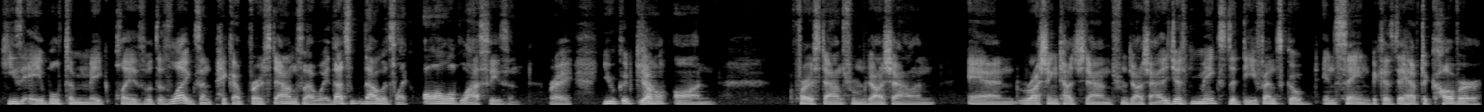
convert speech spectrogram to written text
he's able to make plays with his legs and pick up first downs that way. That's that was like all of last season, right? You could Yep. count on first downs from Josh Allen and rushing touchdowns from Josh Allen. It just makes the defense go insane because they have to cover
